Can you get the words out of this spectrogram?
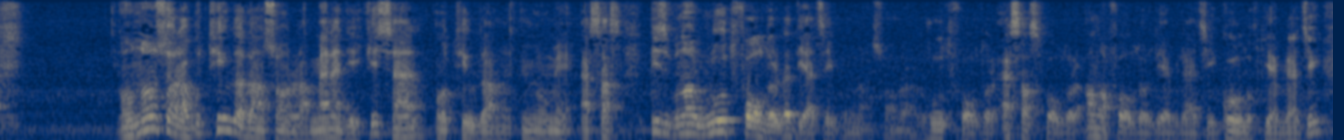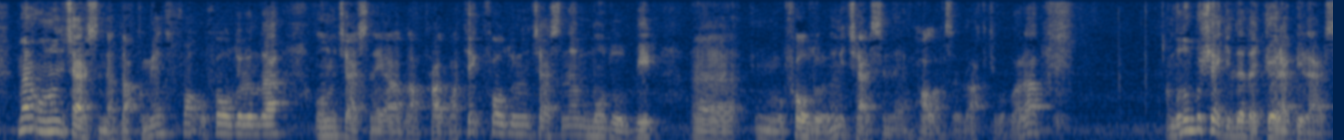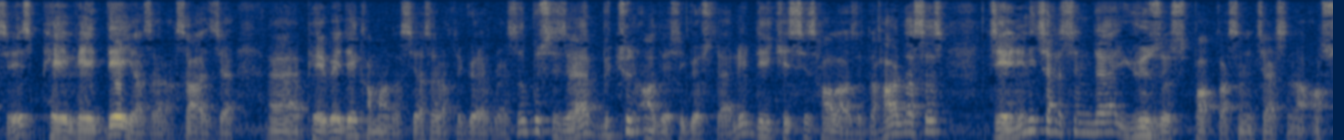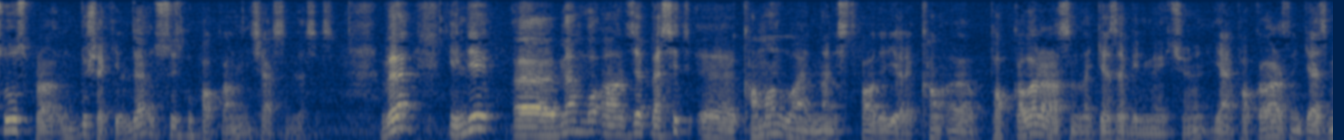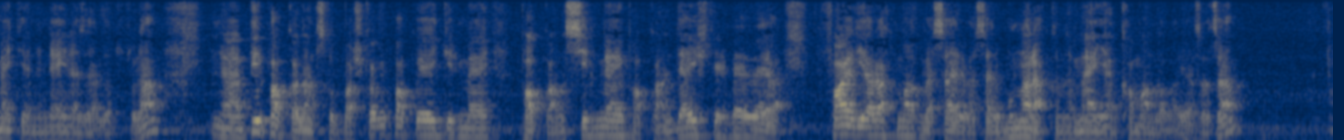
Ondan sonra bu tildadan sonra mənə deyir ki, sən o tildanın ümumi əsas, biz buna root folder-da deyəcəyik bundan sonra. Root folder, əsas folder, ana folder deyə biləcəyik, qovluq deyə biləcəyik. Mən onun içərisində dokument folderında, onun içərisində yaradılan pragmatik folderın içərisində modul 1 ə, folderının içərisindəyəm hal-hazırda aktiv olaraq. Bunu bu şəkildə də görə bilərsiniz. PVD yazaraq sadəcə ə, e, PVD komandası yazaraq da görə bilərsiniz. Bu sizə bütün adresi göstərir. Deyir ki, siz hal-hazırda hardasınız? C-nin içərisində, users papkasının içərisində Asus, bu şəkildə siz bu papkanın içərisindəsiniz. Və indi ə, e, mən bu adicə bəsit ə, e, command line-dan istifadə edərək ə, e, papkalar arasında gəzə bilmək üçün, yəni papkalar arasında gəzmək yəni nəyi nəzərdə tuturam? Bir papkadan çıxıb başqa bir papkaya girmək, papkanı silmək, papkanı dəyişdirmək və ya fayl yaratmaq və s. və s. bunlar haqqında müəyyən komandalar yazacağam.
